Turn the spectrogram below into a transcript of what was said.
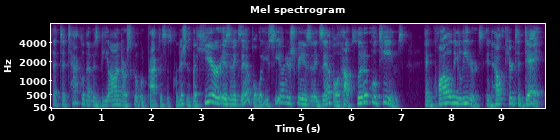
that to tackle them is beyond our scope of practice as clinicians. But here is an example. What you see on your screen is an example of how clinical teams and quality leaders in healthcare today,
